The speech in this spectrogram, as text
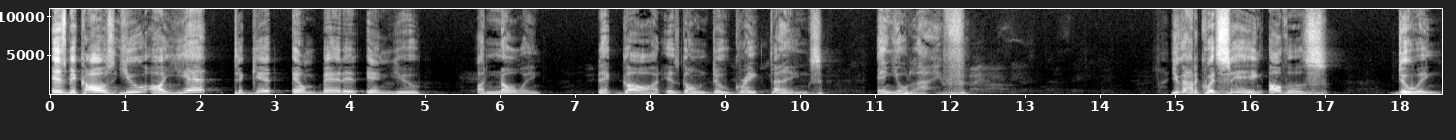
is because you are yet to get embedded in you a knowing that God is going to do great things in your life. You got to quit seeing others doing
